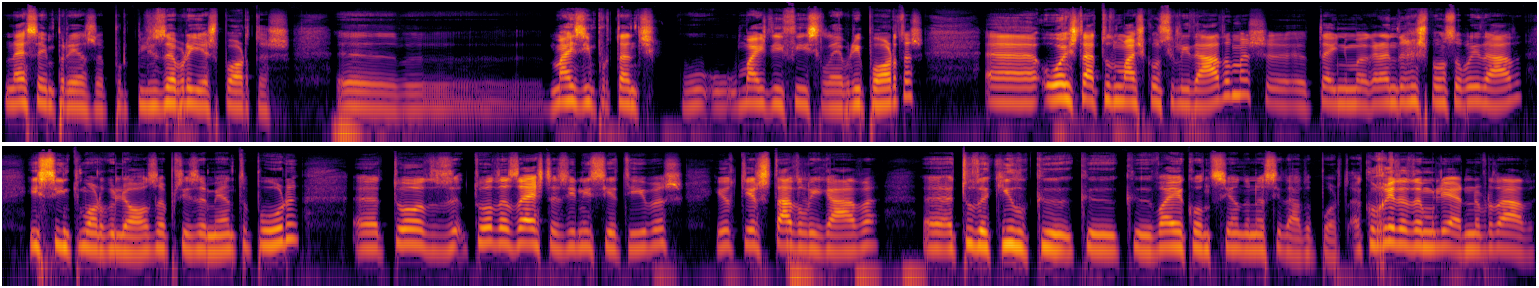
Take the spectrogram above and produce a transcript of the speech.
nessa empresa, porque lhes abri as portas uh, mais importantes, o, mais difícil é abrir portas. Uh, hoje está tudo mais consolidado, mas uh, tenho uma grande responsabilidade e sinto-me orgulhosa precisamente por todos, todas estas iniciativas, eu ter estado ligada a tudo aquilo que, que, que, vai acontecendo na cidade do Porto. A Corrida da Mulher, na verdade,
